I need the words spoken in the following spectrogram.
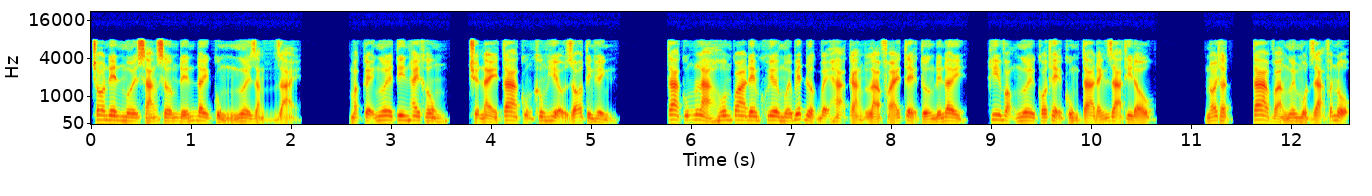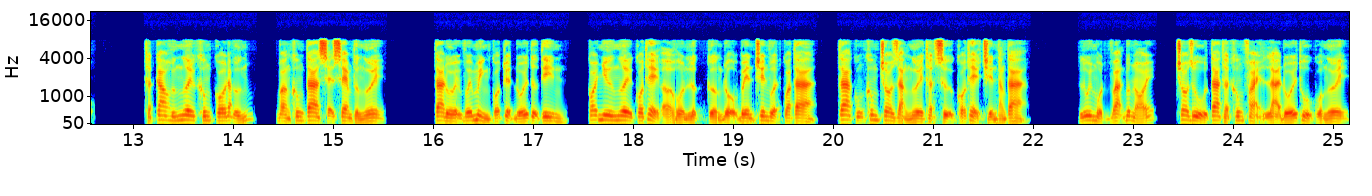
cho nên mới sáng sớm đến đây cùng ngươi giảng giải. Mặc kệ ngươi tin hay không, chuyện này ta cũng không hiểu rõ tình hình. Ta cũng là hôm qua đêm khuya mới biết được bệ hạ càng là phái tể tướng đến đây, hy vọng ngươi có thể cùng ta đánh giả thi đấu. Nói thật, ta và ngươi một dạng phẫn nộ. Thật cao hứng ngươi không có đáp ứng, bằng không ta sẽ xem thường ngươi. Ta đối với mình có tuyệt đối tự tin, coi như ngươi có thể ở hồn lực cường độ bên trên vượt qua ta ta cũng không cho rằng ngươi thật sự có thể chiến thắng ta. Lui một vạn bước nói, cho dù ta thật không phải là đối thủ của ngươi,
